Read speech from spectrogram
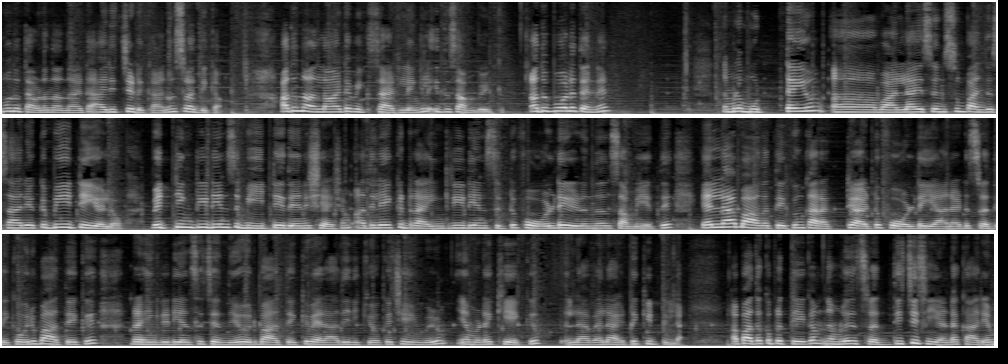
മൂന്ന് തവണ നന്നായിട്ട് അരിച്ചെടുക്കാനും ശ്രദ്ധിക്കാം. അത് നന്നായിട്ട് മിക്സ് ആയിട്ടില്ലെങ്കിൽ ഇത് സംഭവിക്കും. അതുപോലെ തന്നെ നമ്മൾ മുട്ടയും വാനില എസൻസും പഞ്ചസാരയൊക്കെ ബീറ്റ് ചെയ്യുമല്ലോ വെറ്റ് ഇൻഗ്രീഡിയൻസ് ബീറ്റ് ചെയ്തതിന് ശേഷം അതിലേക്ക് ഡ്രൈ ഇൻഗ്രീഡിയൻസ് ഇട്ട് ഫോൾഡ് ചെയ്യുന്ന സമയത്ത് എല്ലാ ഭാഗത്തേക്കും കറക്റ്റായിട്ട് ഫോൾഡ് ചെയ്യാനായിട്ട് ശ്രദ്ധിക്കുക. ഒരു ഭാഗത്തേക്ക് ഡ്രൈ ഇൻഗ്രീഡിയൻസ് ചെന്നുകയോ ഒരു ഭാഗത്തേക്ക് വരാതിരിക്കുകയോ ഒക്കെ ചെയ്യുമ്പോഴും നമ്മുടെ കേക്ക് ലെവലായിട്ട് കിട്ടില്ല. അപ്പോൾ അതൊക്കെ പ്രത്യേകം നമ്മൾ ശ്രദ്ധിച്ച് ചെയ്യേണ്ട കാര്യം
